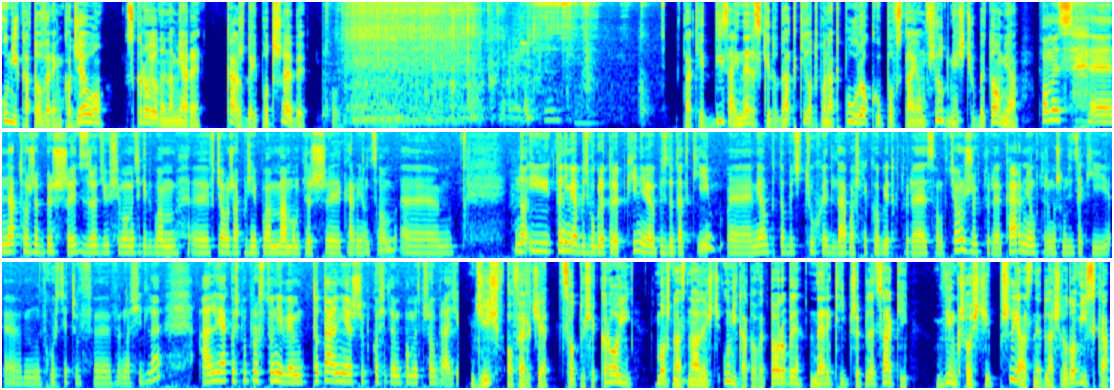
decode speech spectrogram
Unikatowe rękodzieło skrojone na miarę każdej potrzeby. Takie designerskie dodatki od ponad pół roku powstają w śródmieściu Bytomia. Pomysł e, na to, żeby szyć, zrodził się w momencie, kiedy byłam e, w ciąży, a później byłam mamą też e, karmiącą. No i to nie miały być w ogóle torebki, nie miały być dodatki. E, Miały to być ciuchy dla właśnie kobiet, które są w ciąży, które karmią, które noszą dzieciaki w chuście czy w, w nosidle, ale jakoś po prostu, nie wiem, totalnie szybko się ten pomysł przeobraził. Dziś w ofercie Co tu się kroi można znaleźć unikatowe torby, nerki czy plecaki, w większości przyjazne dla środowiska.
